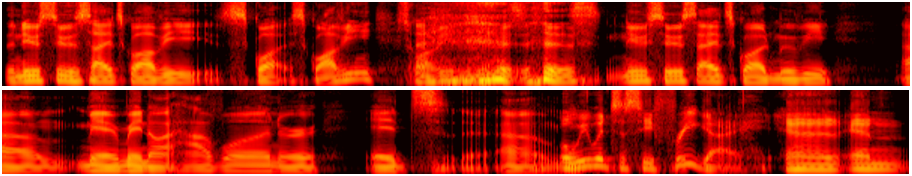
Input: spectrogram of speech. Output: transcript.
the new Suicide Squad squad Squavy Squavy? this new Suicide Squad movie um, may or may not have one or it's um, Well, we went to see Free Guy, and and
